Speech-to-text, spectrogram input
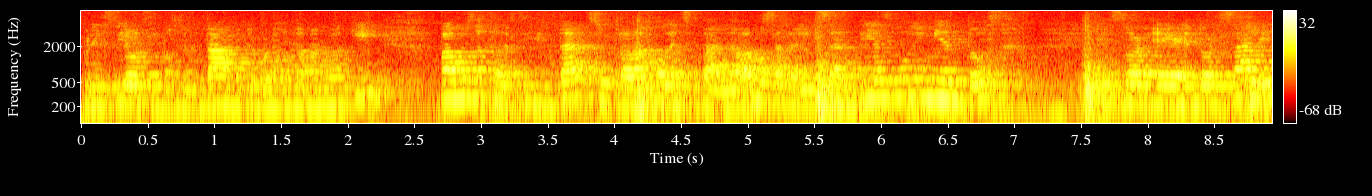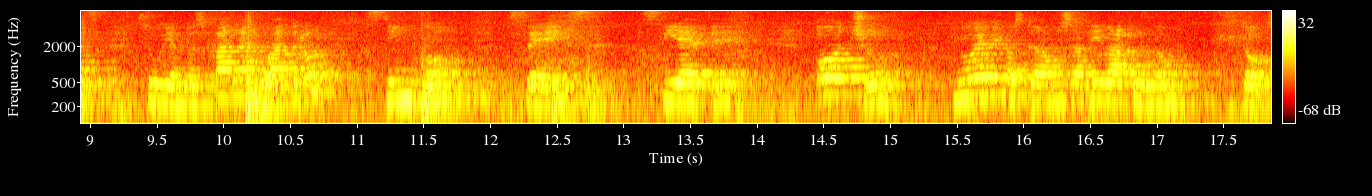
presión, si nos sentamos, le ponemos la mano aquí, vamos a facilitar su trabajo de espalda. Vamos a realizar 10 movimientos que son eh, dorsales, subiendo espalda, 4, 5, 6, 7, 8, 9, nos quedamos arriba, 1, 2,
